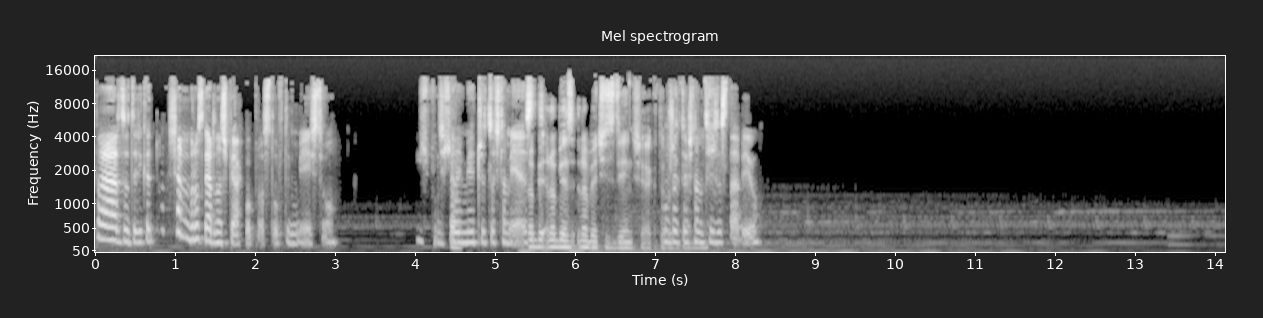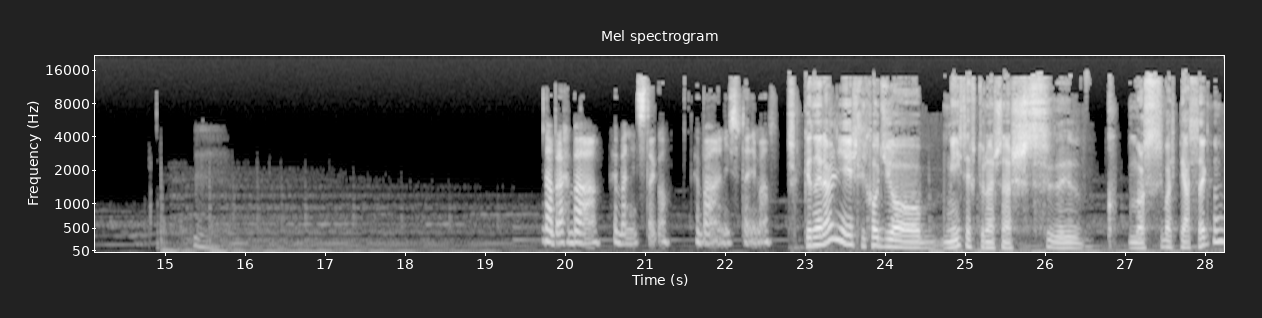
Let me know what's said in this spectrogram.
bardzo delikatnie, chciałabym rozgarnąć piach po prostu w tym miejscu. Ciekawi mnie, czy coś tam jest. Robię, robię, robię ci zdjęcie, jak to Może ktoś tam coś zostawił. Dobra, chyba, chyba nic z tego. Chyba nic tutaj nie ma. Generalnie, jeśli chodzi o miejsce, w którym k- rozsypać piasek, no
